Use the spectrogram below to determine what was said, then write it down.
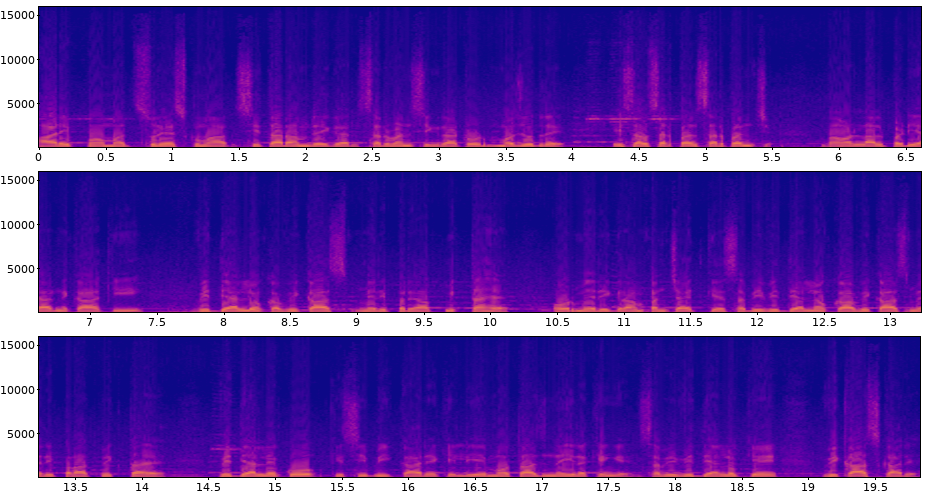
आरिफ मोहम्मद, सुरेश कुमार, सीताराम रेगर सरवन सिंह राठौड़ मौजूद रहे। इस अवसर पर सरपंच भंवर लाल पडियार ने कहा कि विद्यालयों का विकास मेरी प्राथमिकता है और मेरी ग्राम पंचायत के सभी विद्यालयों का विकास मेरी प्राथमिकता है। विद्यालय को किसी भी कार्य के लिए मोहताज नहीं रखेंगे। सभी विद्यालयों के विकास कार्य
